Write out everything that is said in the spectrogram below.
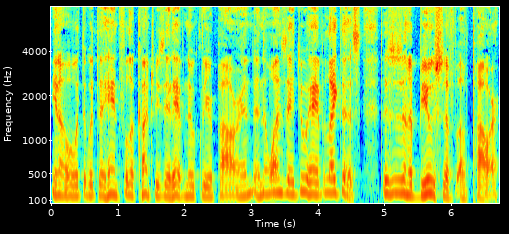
you know, with the, with the handful of countries that have nuclear power and, and the ones that do have like this. This is an abuse of, of power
